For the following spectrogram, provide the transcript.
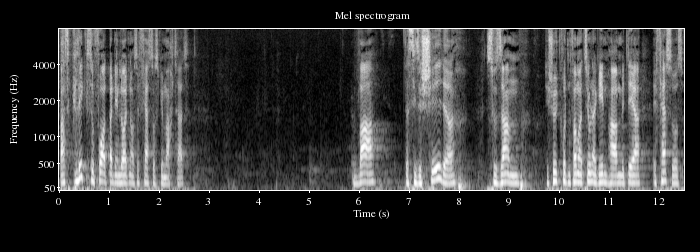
was Klick sofort bei den Leuten aus Ephesus gemacht hat, war, dass diese Schilder zusammen die Schildkrötenformation ergeben haben, mit der Ephesus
